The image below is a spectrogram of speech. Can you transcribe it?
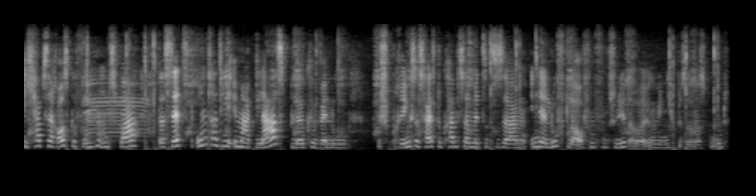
ich hab's herausgefunden. Und zwar, das setzt unter dir immer Glasblöcke, wenn du springst. Das heißt, du kannst damit sozusagen in der Luft laufen. Funktioniert aber irgendwie nicht besonders gut.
